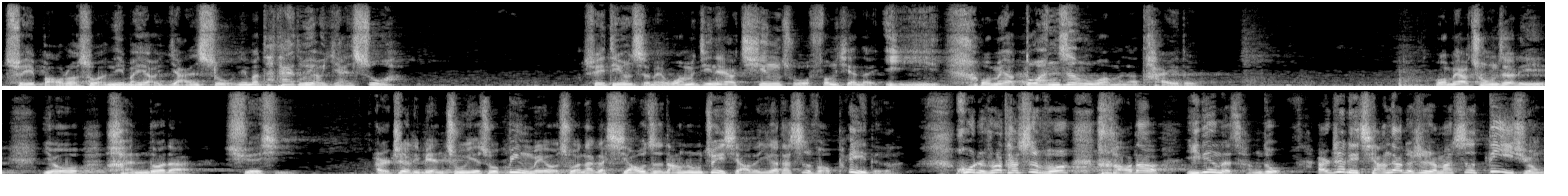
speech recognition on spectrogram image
所以保罗说：“你们要严肃，你们的态度要严肃啊！”所以弟兄姊妹，我们今天要清楚奉献的意义，我们要端正我们的态度，我们要从这里有很多的学习。而这里边主耶稣并没有说那个小子当中最小的一个他是否配得，或者说他是否好到一定的程度，而这里强调的是什么？是弟兄。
